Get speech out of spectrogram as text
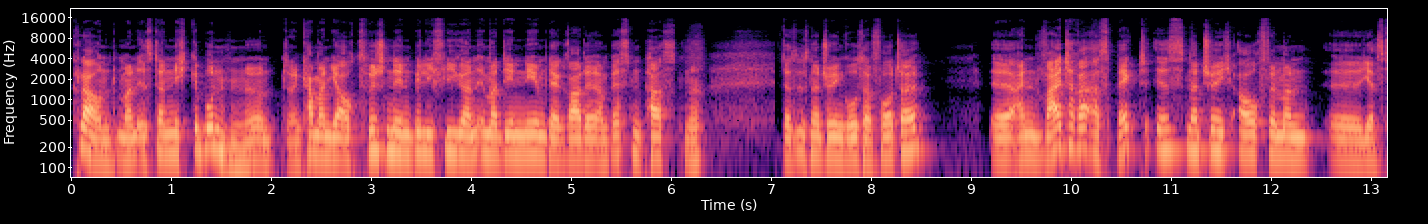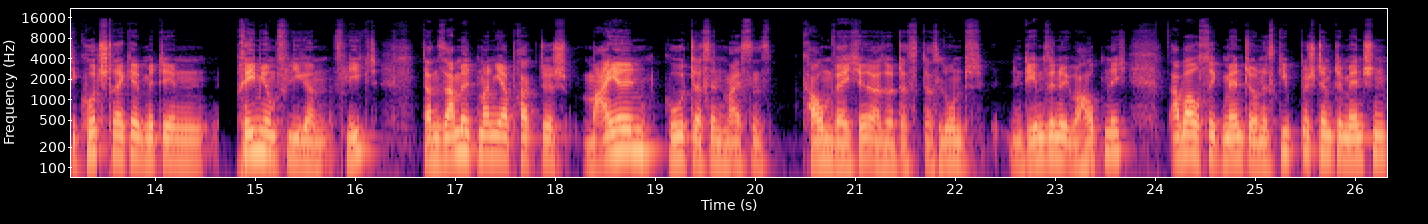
Klar, und man ist dann nicht gebunden. Ne? Und dann kann man ja auch zwischen den Billigfliegern immer den nehmen, der gerade am besten passt. Ne? Das ist natürlich ein großer Vorteil. Äh, ein weiterer Aspekt ist natürlich auch, wenn man äh, jetzt die Kurzstrecke mit den Premiumfliegern fliegt, dann sammelt man ja praktisch Meilen. Gut, das sind meistens kaum welche, also das, das lohnt in dem Sinne überhaupt nicht. Aber auch Segmente. Und es gibt bestimmte Menschen,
